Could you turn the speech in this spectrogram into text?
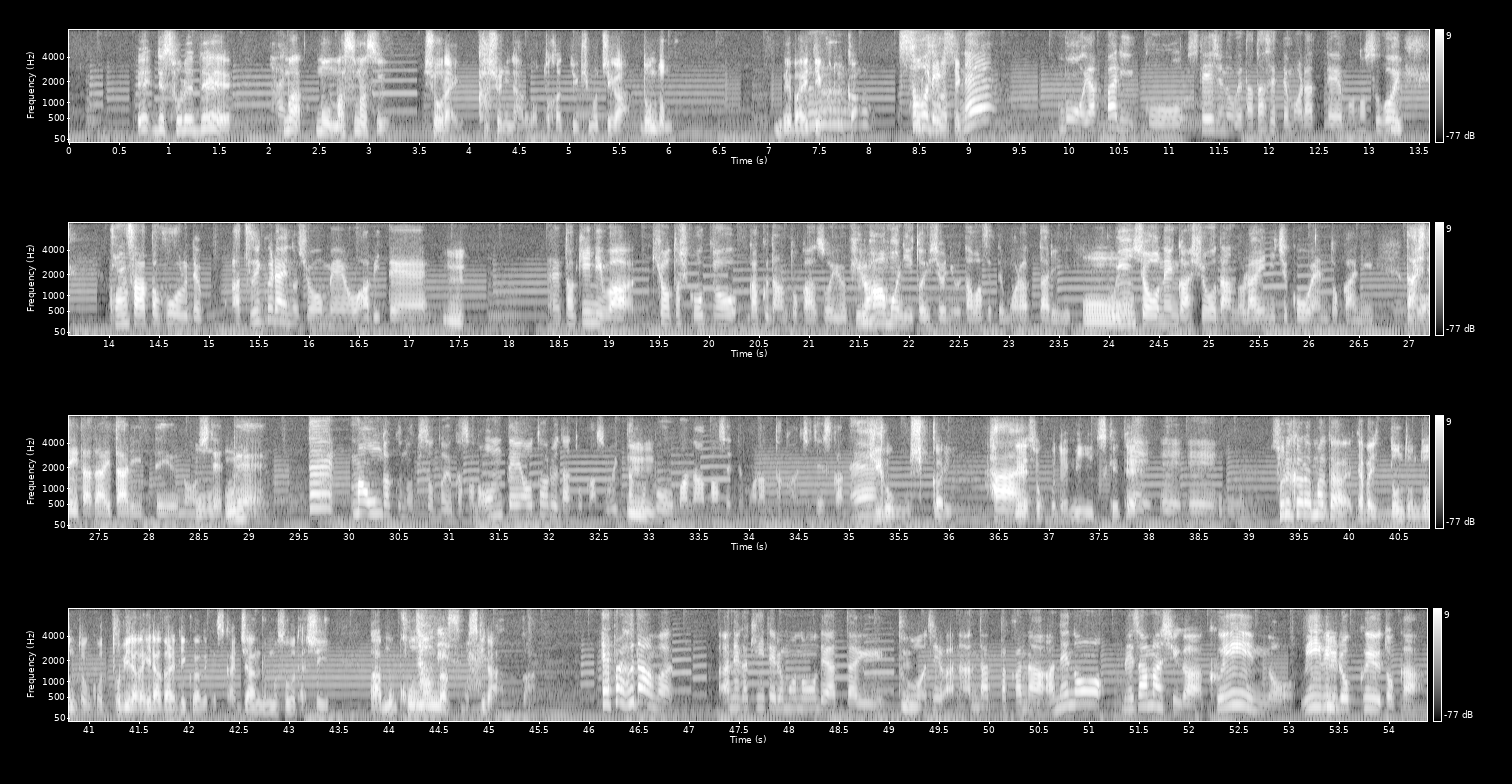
えでそれで、はい。まあもうますます将来歌手になろうとかっていう気持ちがどんどん芽生えていくというか。ん。そうですねもうやっぱりこうステージの上立たせてもらってものすごいうん。コンサートホールで暑いぐらいの照明を浴びて、うん。え時には京都市交響楽団とかそういうフィルハーモニーと一緒に歌わせてもらったり、おウィー。ン少年合唱団の来日公演とかに出していただいたりっていうのをしておてで、まあ、音楽の基礎というかその音程を取るだとかそういったことを学ばせてもらった感じですかね。基本をしっかり、はい。ね、そこで身につけて、ええええええそれからまたやっぱりどんどんどんどんこう扉が開かれていくわけですか？ジャンルもそうだし。あもうこんな音楽も好きだとか。やっぱり普段は姉が聴いてるものであったり当時は何だったかな、姉の目覚ましがクイーンの「We Will Rock You」とか、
